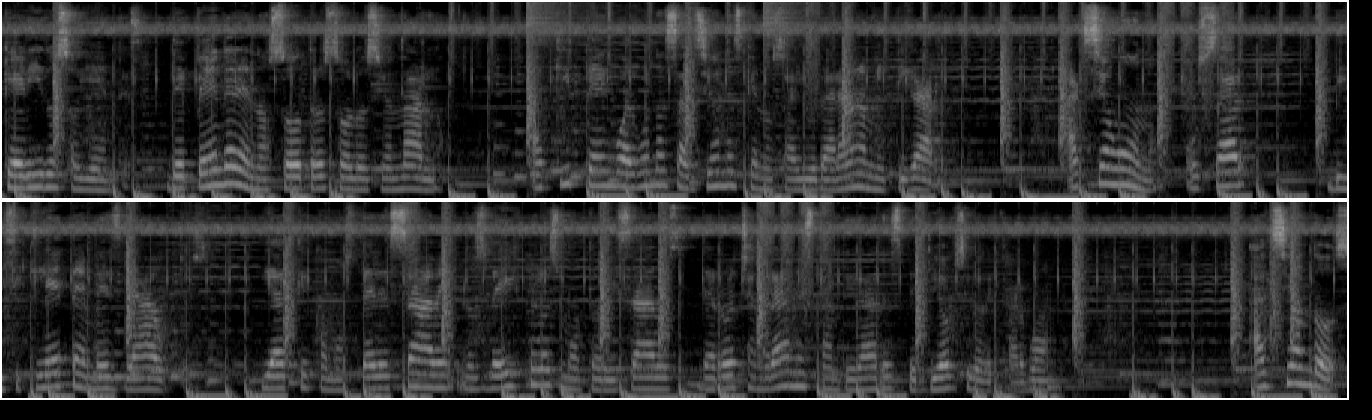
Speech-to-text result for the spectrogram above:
Queridos oyentes, depende de nosotros solucionarlo. Aquí tengo algunas acciones que nos ayudarán a mitigarlo. Acción 1. Usar bicicleta en vez de autos, ya que como ustedes saben, los vehículos motorizados derrochan grandes cantidades de dióxido de carbono. Acción 2.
